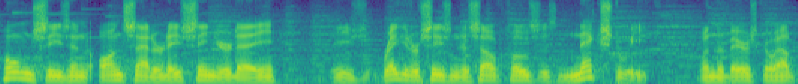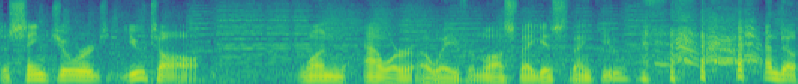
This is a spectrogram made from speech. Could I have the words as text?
home season on Saturday, Senior Day. The regular season itself closes next week when the Bears go out to St. George, Utah. One hour away from Las Vegas, thank you. and they'll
